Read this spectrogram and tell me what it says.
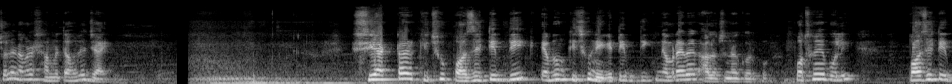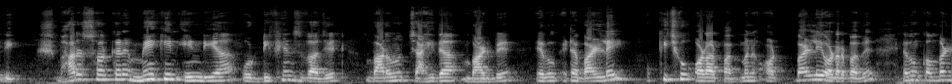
চলেন আমরা সামনে তাহলে যাই। শেয়ারটার কিছু পজিটিভ দিক এবং কিছু নেগেটিভ দিক নিয়ে আমরা এবার আলোচনা করব। প্রথমে বলি পজিটিভ দিক, ভারত সরকারের মেক ইন ইন্ডিয়া ও ডিফেন্স বাজেট বাড়ানোর চাহিদা বাড়বে এবং এটা বাড়লেই কিছু অর্ডার পাবে মানে বাড়লেই অর্ডার পাবে এবং কোম্পানি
